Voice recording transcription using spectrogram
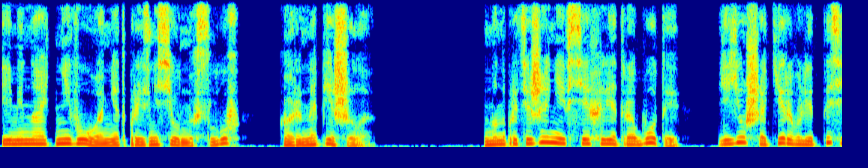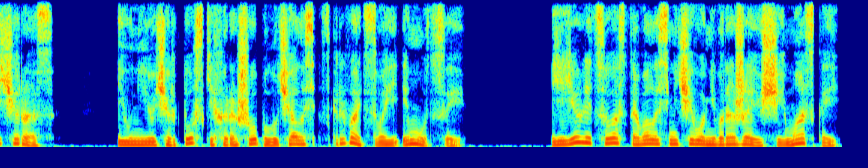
Именно от него, а не от произнесенных слов, Карен опешила. Но на протяжении всех лет работы ее шокировали тысячи раз, и у нее чертовски хорошо получалось скрывать свои эмоции. Ее лицо оставалось ничего не выражающей маской,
